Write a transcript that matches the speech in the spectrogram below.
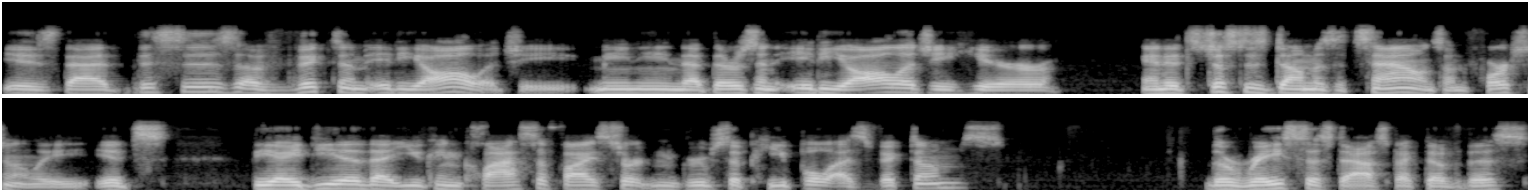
is that this is a victim ideology, meaning that there's an ideology here, and it's just as dumb as it sounds, unfortunately. It's the idea that you can classify certain groups of people as victims. The racist aspect of this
